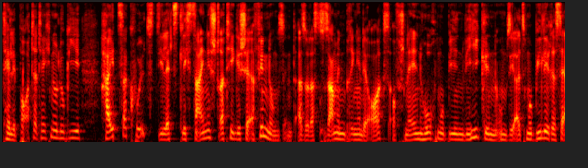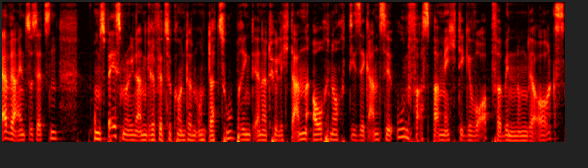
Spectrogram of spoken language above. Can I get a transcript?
Teleporter-Technologie, Heizerkults, die letztlich seine strategische Erfindung sind, also das Zusammenbringen der Orks auf schnellen, hochmobilen Vehikeln, um sie als mobile Reserve einzusetzen, um Space Marine-Angriffe zu kontern. Und dazu bringt er natürlich dann auch noch diese ganze unfassbar mächtige Warp-Verbindung der Orks,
